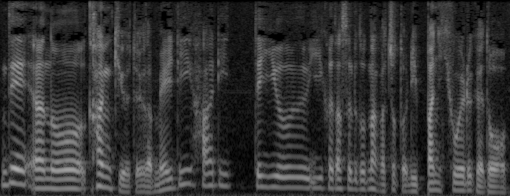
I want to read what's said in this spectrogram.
で、あの、緩急というかメリハリっていう言い方するとなんかちょっと立派に聞こえるけど、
